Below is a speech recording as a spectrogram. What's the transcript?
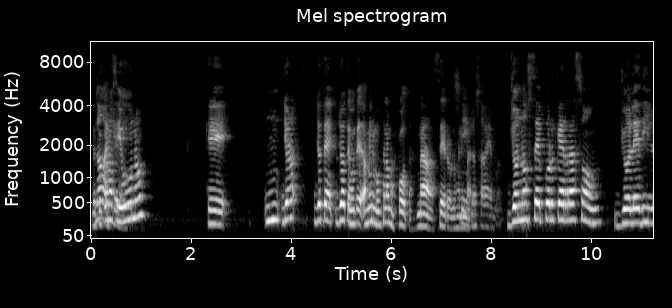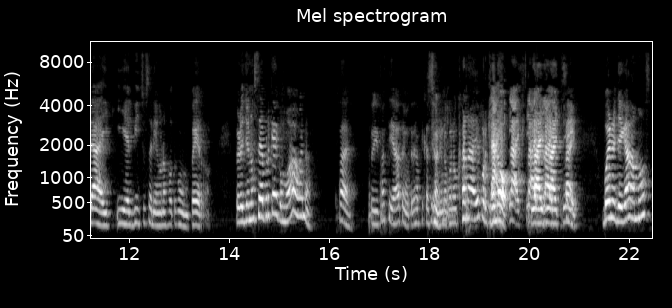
Después No, es conocí que- uno que mm, yo no, yo te, yo tengo, a mí no me gustan las mascotas, nada, cero los sí, animales. lo sabemos. Yo no sé por qué razón yo le di like y el bicho salía en una foto con un perro. Pero yo no sé por qué, como, ah, bueno, ¿sabes? Estoy fastidiada, tengo tres aplicaciones Sí. y no conozco a nadie, ¿por qué Like, no? like, like, like, like, like, sí. like. Bueno, llegamos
